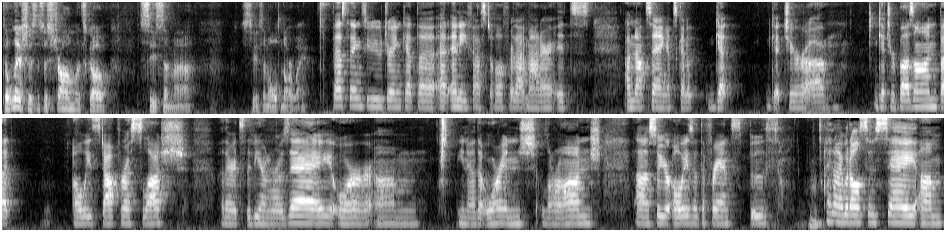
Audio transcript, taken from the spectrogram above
delicious this is strong let's go see some uh see some old norway best things you drink at the at any festival for that matter it's i'm not saying it's gonna get get your uh get your buzz on but always stop for a slush whether it's the Vie en Rose or, um, you know, the orange, l'orange. Uh, so you're always at the France booth. Mm-hmm. And I would also say, um,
